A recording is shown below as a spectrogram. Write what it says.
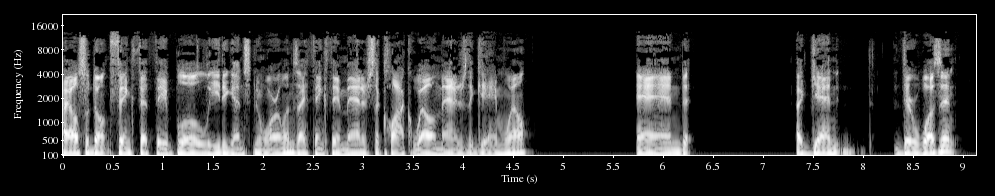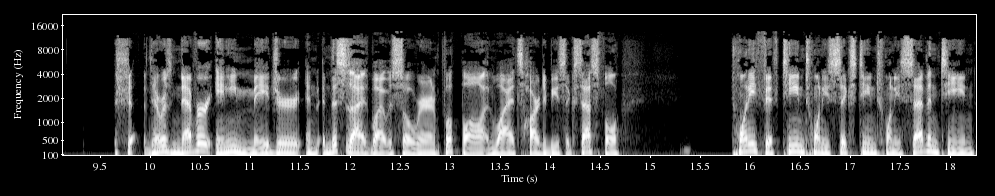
I also don't think that they blow a lead against New Orleans. I think they manage the clock well, manage the game well. And again, there wasn't there was never any major and, and this is why it was so rare in football and why it's hard to be successful. 2015, 2016, 2017,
